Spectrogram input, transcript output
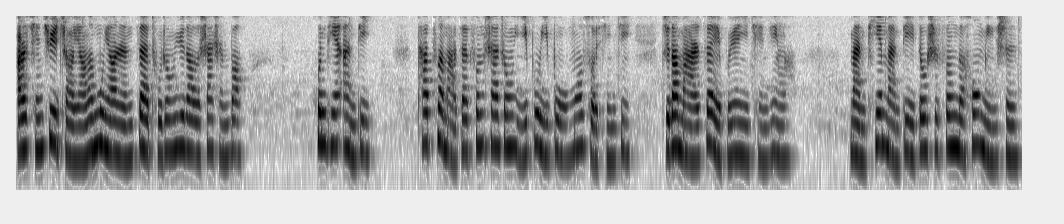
而前去找羊的牧羊人在途中遇到了沙尘暴，昏天暗地，他策马在风沙中一步一步摸索行进。直到马儿再也不愿意前进了，满天满地都是风的轰鸣声，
